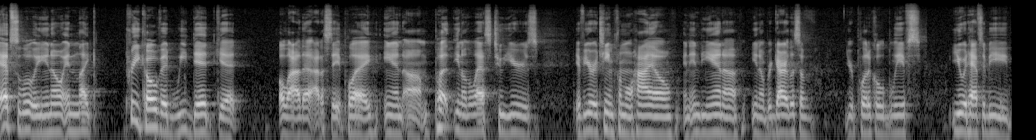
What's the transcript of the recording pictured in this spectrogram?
Absolutely, you know, and like pre-COVID, we did get a lot of that out of state play, and um, but you know the last two years, if you're a team from Ohio and Indiana, you know, regardless of your political beliefs, you would have to be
